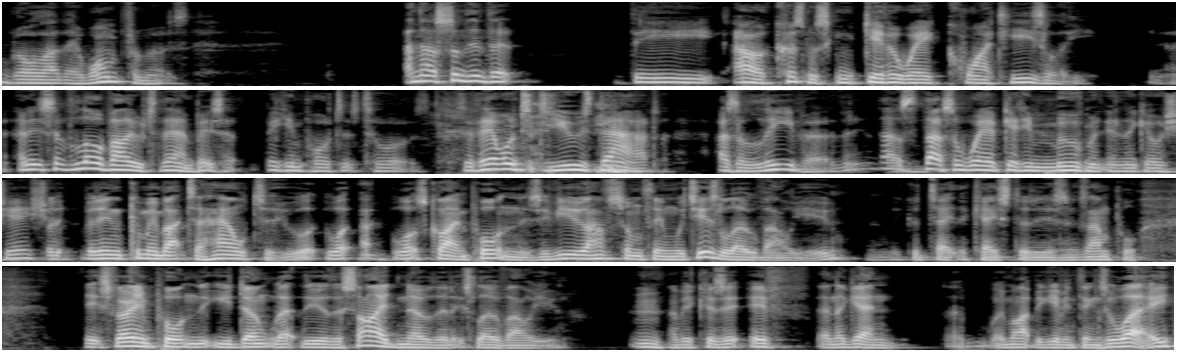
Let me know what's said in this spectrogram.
rollout they want from us, and that's something that the our customers can give away quite easily you know, and it's of low value to them, but it's of big importance to us. So if they wanted to use that as a lever, that's that's a way of getting movement in negotiation. But, but in coming back to how to, what, what, what's quite important is if you have something which is low value, we could take the case study as an example. It's very important that you don't let the other side know that it's low value, mm. because if and again uh, we might be giving things away,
